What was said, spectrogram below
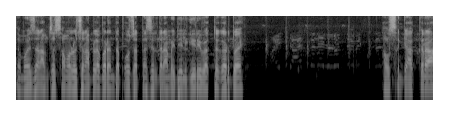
त्यामुळे जर आमचं समालोचन आपल्यापर्यंत पोहोचत नसेल तर आम्ही दिलगिरी व्यक्त करतोय. धावसंख्या अकरा.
